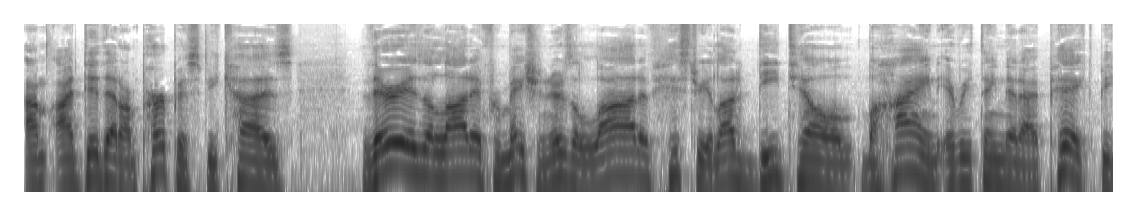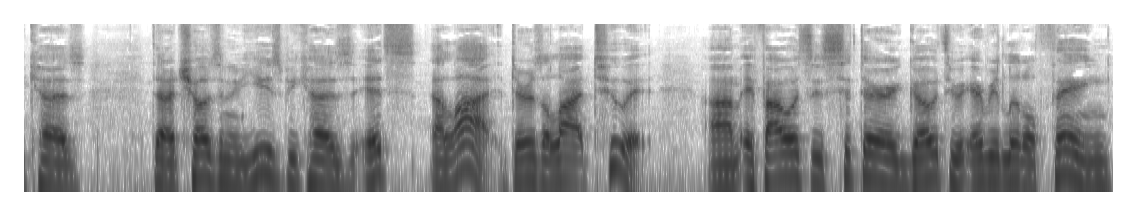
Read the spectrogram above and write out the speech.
I'm, I did that on purpose because there is a lot of information. There's a lot of history, a lot of detail behind everything that I picked because that I chosen to use because it's a lot. There's a lot to it. Um, if I was to sit there and go through every little thing,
